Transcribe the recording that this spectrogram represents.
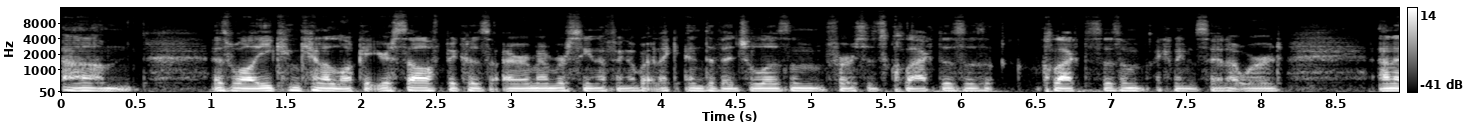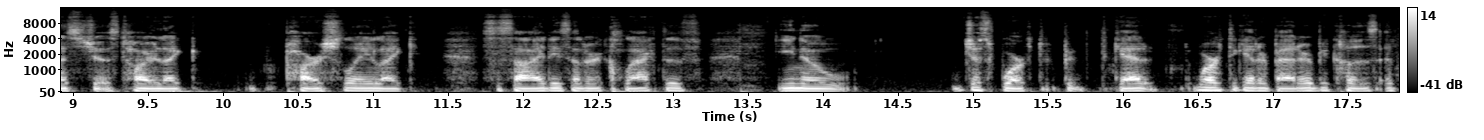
Um, as well, you can kind of look at yourself because I remember seeing a thing about like individualism versus collectivism. Collectivism, I can't even say that word, and it's just how like partially like societies that are collective, you know, just work to get work to get her better because it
